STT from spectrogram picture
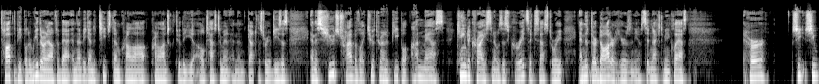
taught the people to read their own alphabet, and then began to teach them chronolo- chronologically through the Old Testament, and then got to the story of Jesus. And this huge tribe of like two or three hundred people en masse came to Christ, and it was this great success story. And th- their daughter here is you know sitting next to me in class. Her, she she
